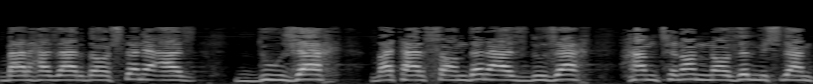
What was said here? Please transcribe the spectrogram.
برحضر داشتن از دوزخ و ترساندن از دوزخ همچنان نازل می‌شدن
